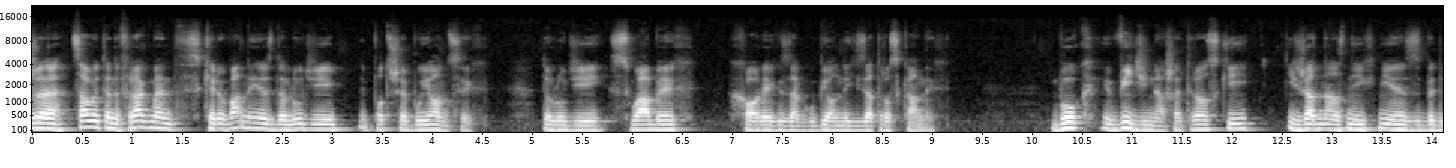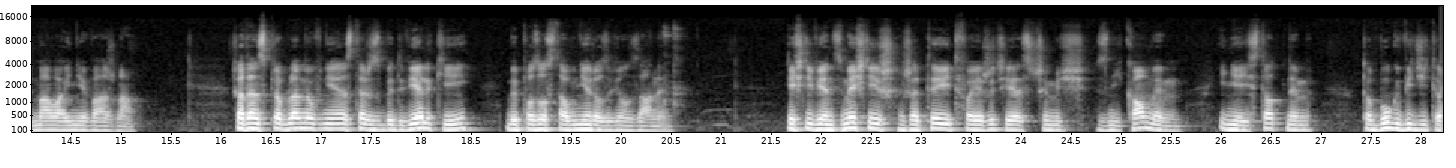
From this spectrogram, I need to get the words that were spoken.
że cały ten fragment skierowany jest do ludzi potrzebujących, do ludzi słabych, chorych, zagubionych i zatroskanych. Bóg widzi nasze troski i żadna z nich nie jest zbyt mała i nieważna. Żaden z problemów nie jest też zbyt wielki, by pozostał nierozwiązany. Jeśli więc myślisz, że ty i twoje życie jest czymś znikomym i nieistotnym, to Bóg widzi to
